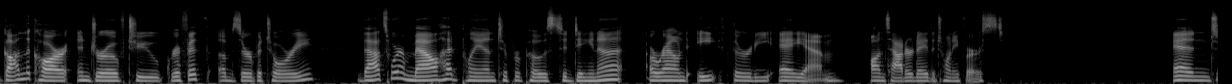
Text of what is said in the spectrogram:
got in the car, and drove to Griffith Observatory. That's where Mal had planned to propose to Dana around 8:30 a.m. on Saturday the 21st. And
